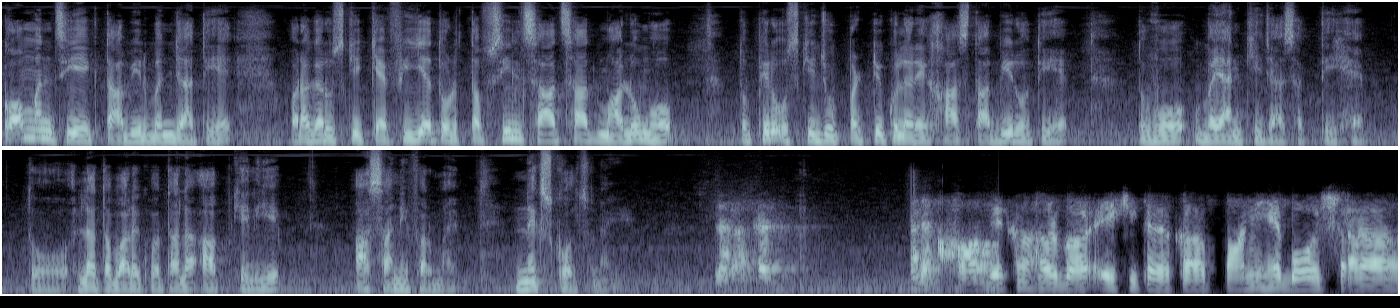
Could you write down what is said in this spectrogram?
کامن سی ایک تعبیر بن جاتی ہے اور اگر اس کی کیفیت اور تفصیل ساتھ ساتھ معلوم ہو تو پھر اس کی جو پرٹیکولر ایک خاص تعبیر ہوتی ہے تو وہ بیان کی جا سکتی ہے۔ تو اللہ تبارک و تعالیٰ آپ کے لیے آسانی فرمائے۔ نیکسٹ کال سنائیے۔ جی۔ میں نے خواب دیکھا ہر بار ایک ہی طرح کا۔ پانی ہے بہت سارا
